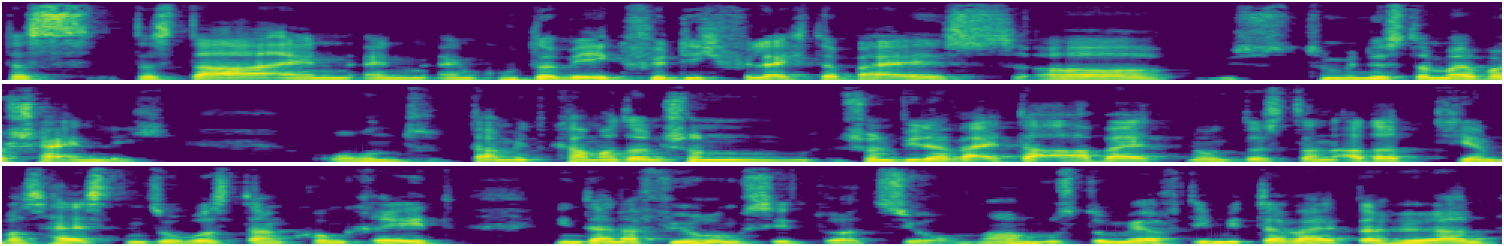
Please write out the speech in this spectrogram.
dass, dass da ein, ein, ein guter Weg für dich vielleicht dabei ist, äh, ist zumindest einmal wahrscheinlich. Und damit kann man dann schon, schon wieder weiterarbeiten und das dann adaptieren. Was heißt denn sowas dann konkret in deiner Führungssituation? Ne? Musst du mehr auf die Mitarbeiter hören?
